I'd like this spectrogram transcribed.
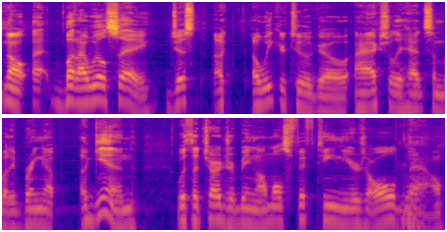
No, uh, but I will say, just a, a week or two ago, I actually had somebody bring up again, with the Charger being almost 15 years old now,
